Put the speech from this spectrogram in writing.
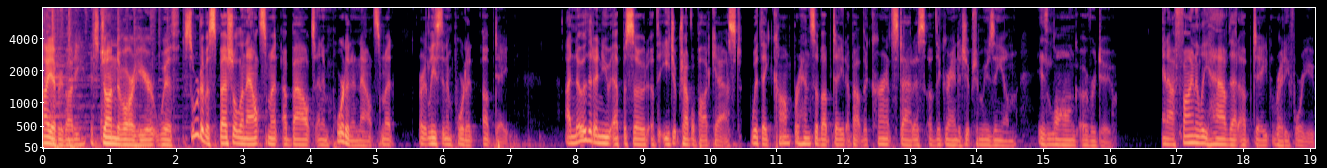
Hi, everybody. It's John Navarre here with sort of a special announcement about an important announcement, or at least an important update. I know that a new episode of the Egypt Travel Podcast, with a comprehensive update about the current status of the Grand Egyptian Museum, is long overdue. And I finally have that update ready for you.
